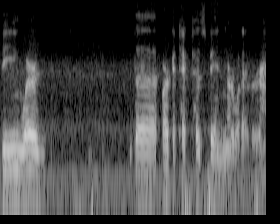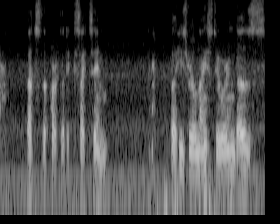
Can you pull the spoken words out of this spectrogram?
being where the architect has been or whatever. That's the part that excites him. But he's real nice to her and does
